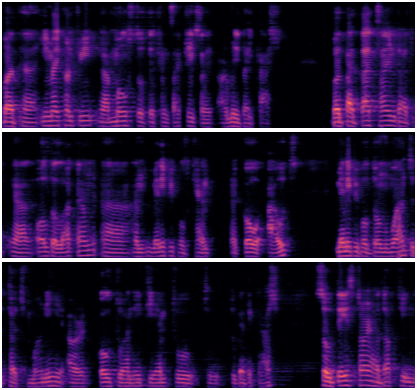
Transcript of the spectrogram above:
But uh, in my country, most of the transactions are made by cash. But by that time, that all the lockdown and many people can't go out, many people don't want to touch money or go to an ATM to to, to get the cash. So they start adopting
